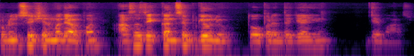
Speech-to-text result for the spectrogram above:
पुढील सेशनमध्ये आपण असंच एक कन्सेप्ट घेऊन येऊ. तोपर्यंत जय हिंद. जय महाराष्ट्र.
